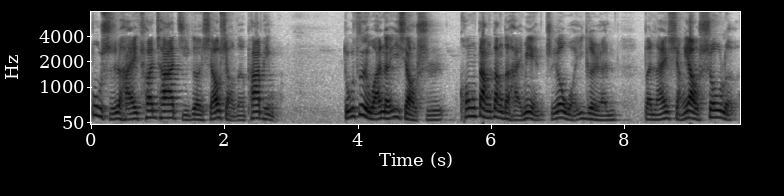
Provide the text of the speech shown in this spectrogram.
不时还穿插几个小小的 popping。独自玩了一小时，空荡荡的海面只有我一个人。本来想要收了，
